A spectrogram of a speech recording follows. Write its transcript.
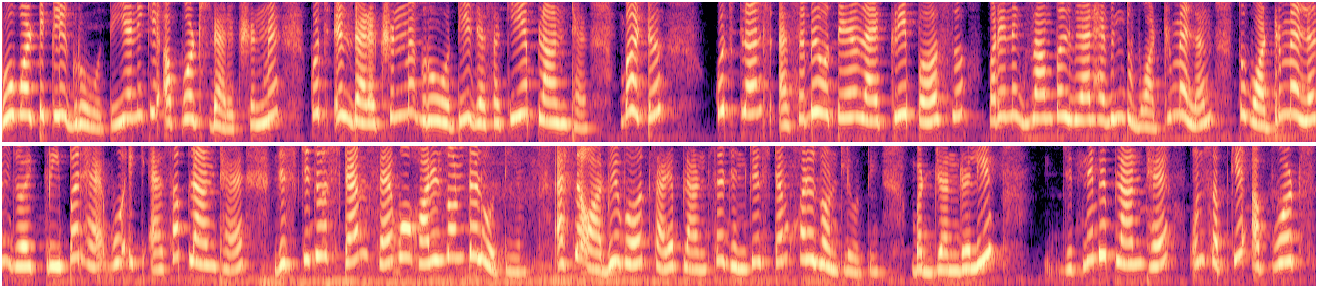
वो वर्टिकली ग्रो होती है, यानी कि अपवर्ड्स डायरेक्शन में, कुछ इस डायरेक्शन में ग्रो होती है, जैसा कि ये प्लांट है। बट कुछ प्लांट्स ऐसे भी होते हैं like creepers for an example we are having the watermelon तो वाटरमेलन जो एक क्रीपर है, वो एक ऐसा प्लांट है, जिसकी जो स्टेम्स है, वो हॉरिजॉन्टल होती हैं। ऐसे और भी बहुत सारे प्लांट्स हैं, जिनके स्टेम हॉरिजॉन्टली होती हैं। बट जनरली जितने भी प्लांट हैं, उन सबके अपवर्ड्स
